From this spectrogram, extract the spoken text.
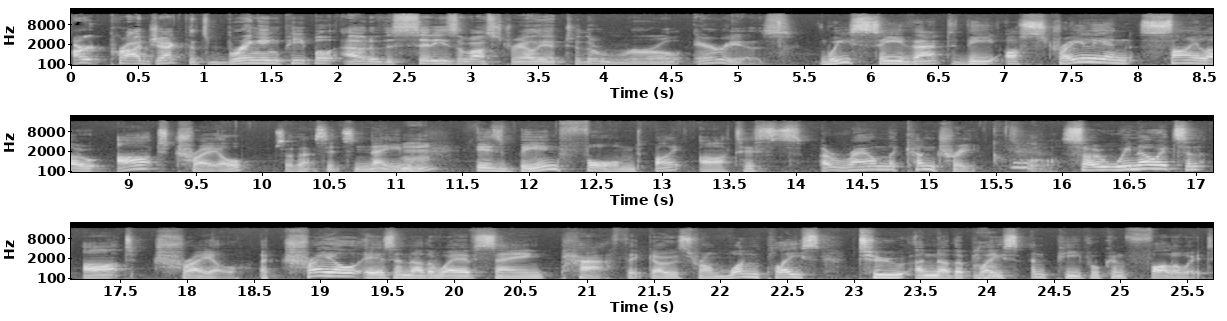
art project that's bringing people out of the cities of Australia to the rural areas. we see that the Australian Silo Art Trail, so that's its name, mm-hmm. is being formed by artists around the country. Cool. So we know it's an art trail. A trail is another way of saying path. It goes from one place to another mm-hmm. place and people can follow it.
